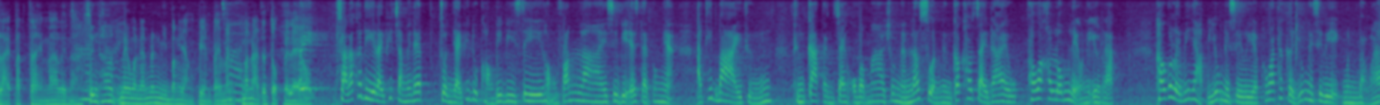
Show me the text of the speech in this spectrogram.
หลายปัจจัยมากเลยนะ ซึ่งถ้าในวันนั้นมันมีบางอย่างเปลี่ยนไปมันใช่มันอาจจะจบไปแล้วไปสารคดีอะไรพี่จำไม่ได้ส่วนใหญ่พี่ดูของ BBC ของ Frontline CBS อะไรพวกเนี้ยอธิบายถึงถึงการตัดสินใจของโอบามาช่วงนั้น แล้วส่วนหนึ่งก็เข้าใจได้ เพราะว่าเขาล้มเหลวในอิรักเขาก็เลยไม่อยากไปยุ่งในซีเรีย เพราะว่าถ้าเกิดยุ่งในซีเรียอีกมันแบบว่า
